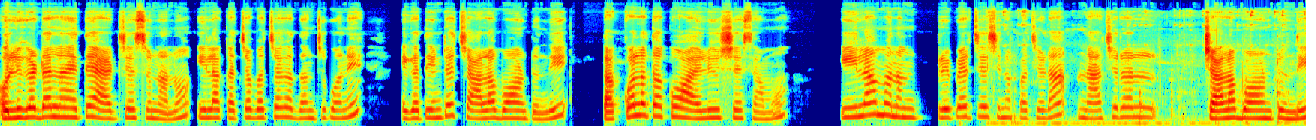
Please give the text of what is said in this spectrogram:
ఉల్లిగడ్డలను అయితే యాడ్ చేస్తున్నాను. ఇలా కచ్చబచ్చగా దంచుకొని ఇక తింటే చాలా బాగుంటుంది. తక్కువలో తక్కువ ఆయిల్ యూజ్ చేసాము ఇలా మనం ప్రిపేర్ చేసిన పచ్చడ న్యాచురల్ చాలా బాగుంటుంది.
